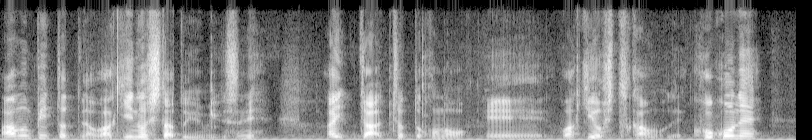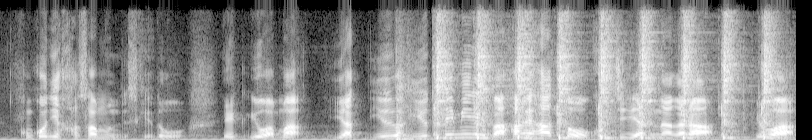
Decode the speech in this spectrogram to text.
アームピットっていうのは脇の下という意味ですね。はいじゃあちょっとこの、えー、脇を使うのでここねここに挟むんですけどえ要はまあや言ってみればハイハットをこっちでやりながら要は。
